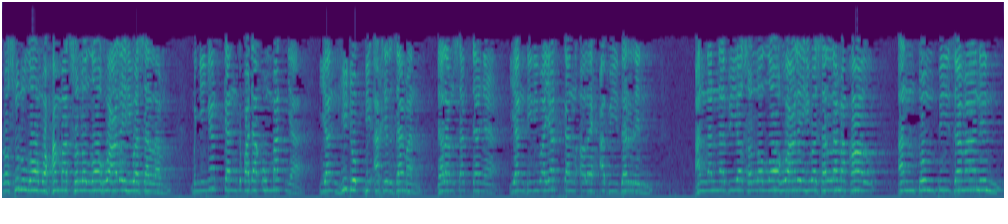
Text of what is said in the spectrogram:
Rasulullah Muhammad sallallahu alaihi wasallam mengingatkan kepada umatnya yang hidup di akhir zaman dalam sabdanya yang diriwayatkan oleh Abi Darrin anna nabiyya sallallahu alaihi wasallam qal antum fi zamanin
